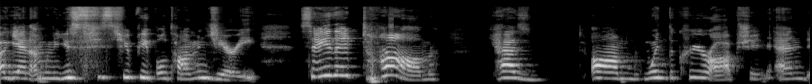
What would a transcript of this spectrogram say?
again, I'm going to use these two people, Tom and Jerry. Say that Tom has um went the career option and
